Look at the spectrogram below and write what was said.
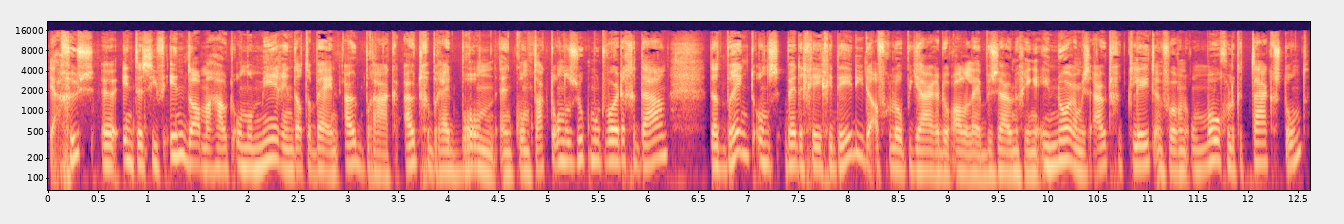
Ja, Guus, uh, intensief indammen houdt onder meer in dat er bij een uitbraak uitgebreid bron- en contactonderzoek moet worden gedaan. Dat brengt ons bij de GGD, die de afgelopen jaren door allerlei bezuinigingen enorm is uitgekleed en voor een onmogelijke taak stond.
